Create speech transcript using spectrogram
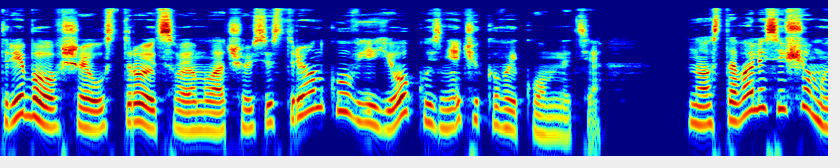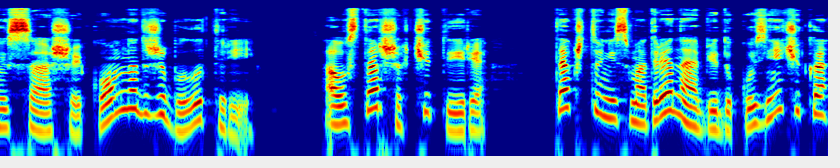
требовавшая устроить свою младшую сестренку в ее кузнечиковой комнате. Но оставались еще мы с Сашей, комнат же было три. А у старших четыре, так что, несмотря на обиду кузнечика,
